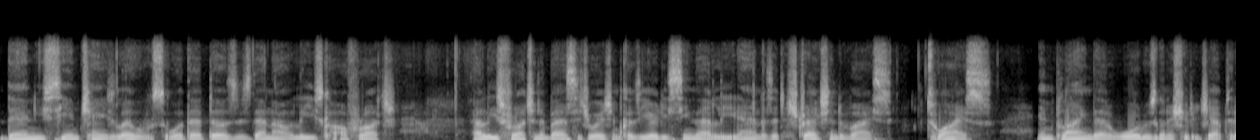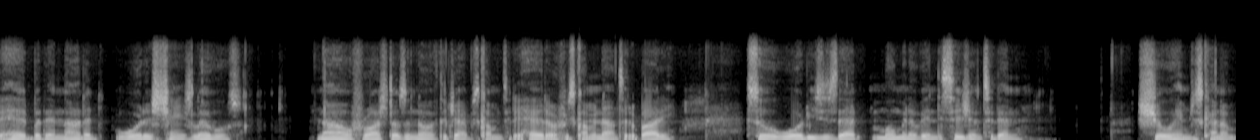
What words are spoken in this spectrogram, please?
Then you see him change levels. So what that does is that now leaves Carl Froch. That leaves Froch in a bad situation because he already seen that lead hand as a distraction device twice, implying that Ward was going to shoot a jab to the head. But then now that Ward has changed levels, now Froch doesn't know if the jab is coming to the head or if it's coming down to the body. So Ward uses that moment of indecision to then show him, just kind of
